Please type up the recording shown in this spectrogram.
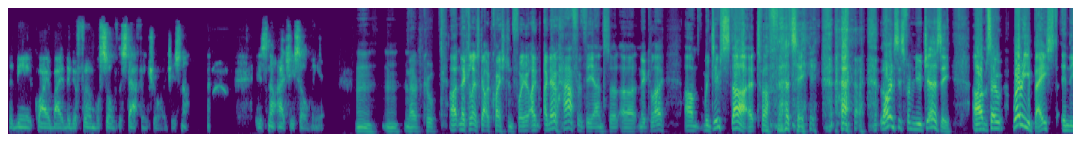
that being acquired by a bigger firm will solve the staffing shortage. It's not it's not actually solving it. Mm, mm, no, cool. Uh, Nikolai's got a question for you. I, I know half of the answer, uh, Nikolai. Um, we do start at twelve thirty. Laurence is from New Jersey. Um, so, where are you based in the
